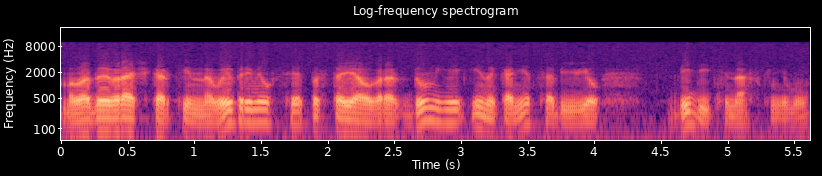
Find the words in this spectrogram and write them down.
Молодой врач картинно выпрямился, постоял в раздумье и, наконец, объявил «Ведите нас к нему».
